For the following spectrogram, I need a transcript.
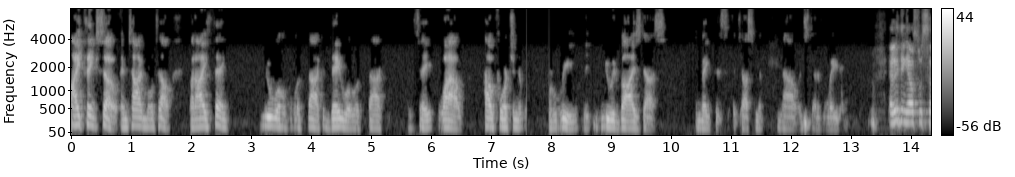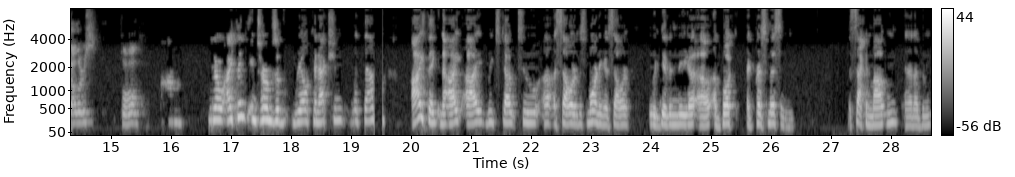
I think so, and time will tell. But I think you will look back, they will look back and say, wow, how fortunate were we that you advised us to make this adjustment now instead of waiting. Anything else with sellers, Paul? Um, you know, I think in terms of real connection with them, I think now I, I reached out to a seller this morning, a seller who had given me a, a book at Christmas and the Second Mountain, and I've been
